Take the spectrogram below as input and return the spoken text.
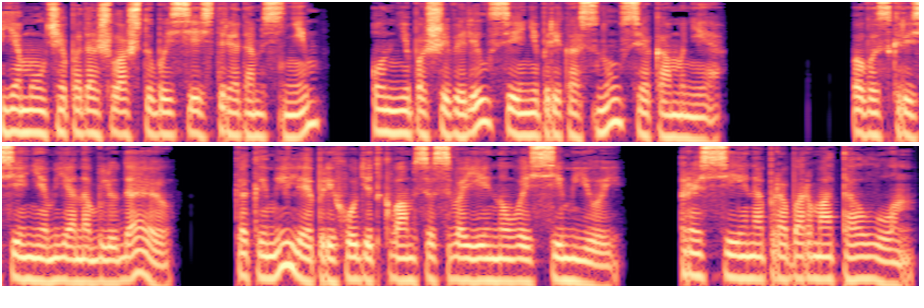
Я молча подошла, чтобы сесть рядом с ним. Он не пошевелился и не прикоснулся ко мне. По воскресеньям я наблюдаю, как Эмилия приходит к вам со своей новой семьей. рассеянно пробормотал он.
